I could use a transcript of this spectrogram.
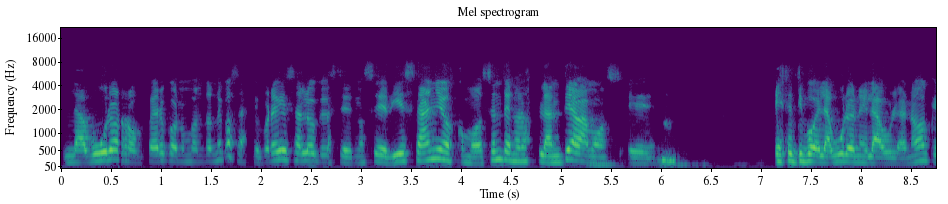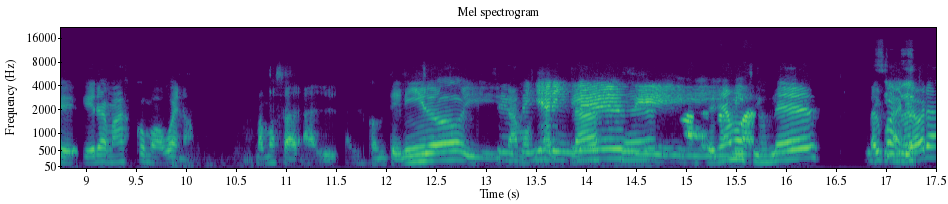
laburo romper con un montón de cosas, que por ahí es algo que hace, no sé, 10 años como docentes no nos planteábamos eh, este tipo de laburo en el aula, ¿no? Que, era más como, bueno, vamos al contenido y sí, enseñar inglés y enseñamos inglés, tal cual, y ahora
